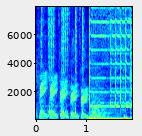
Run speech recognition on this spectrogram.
fake, fake, fake, fake, fake,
